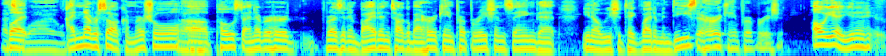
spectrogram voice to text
That's but wild. I never saw a commercial uh, post. I never heard President Biden talk about hurricane preparation, saying that you know we should take vitamin D. A hurricane preparation. Oh yeah, you didn't. Hear.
